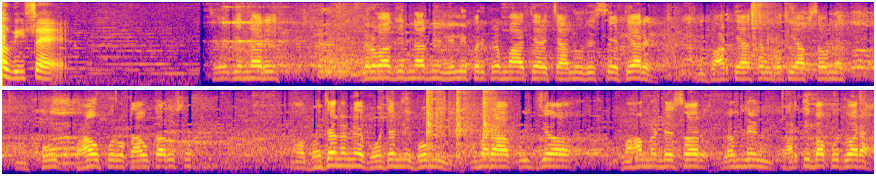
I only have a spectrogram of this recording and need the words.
આવી છે. ગરવા ગિરનારની લીલી પરિક્રમા અત્યારે ચાલુ રહેશે ત્યારે હું ભારતીય આશ્રમ વતી આપ સૌને ખૂબ ભાવપૂર્વક આવકારું છું. ભજન અને ભોજનની ભૂમિ અમારા પૂજ્ય મહામંડલેશ્વર બ્રહ્મલીન ભારતી બાપુ દ્વારા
